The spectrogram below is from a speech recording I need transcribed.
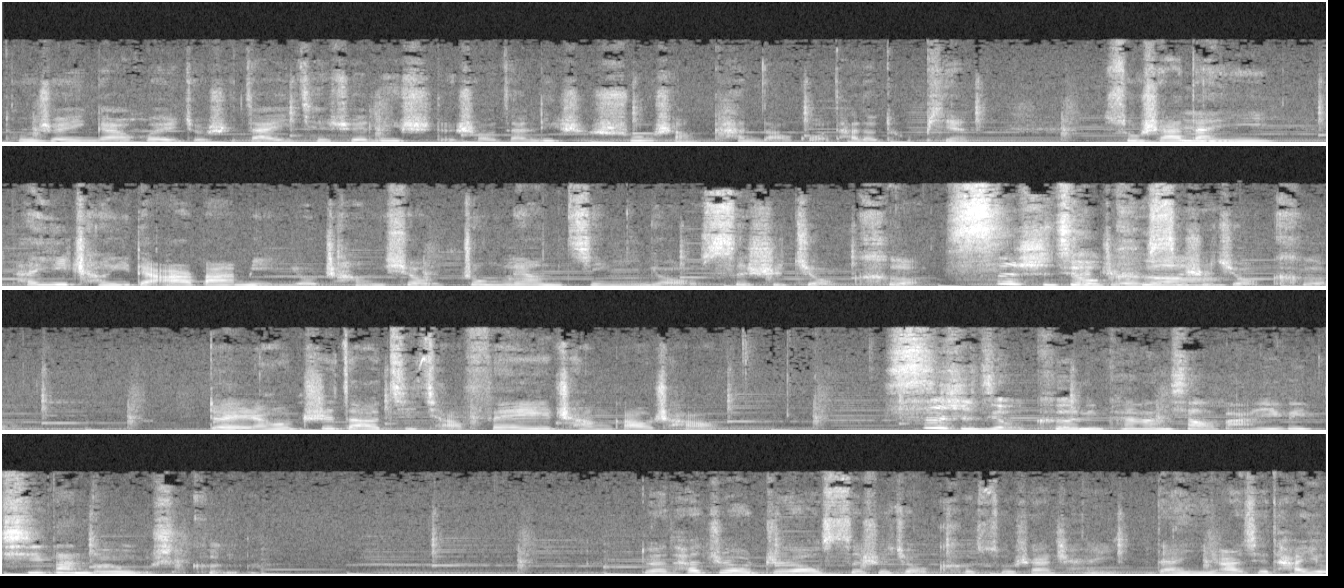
同学应该会就是在以前学历史的时候，在历史书上看到过他的图片。素纱淡衣，它衣长一点二八米，有长袖，重量仅有四十九克。四十九克，四十九克。对，然后制造技巧非常高超。四十九克，你开玩笑吧？一个鸡蛋都有五十克呢。对，它只有只有四十九克素纱产淡衣，而且它有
